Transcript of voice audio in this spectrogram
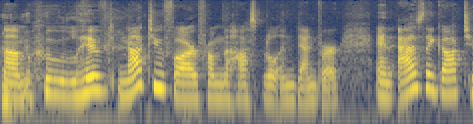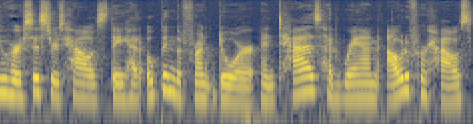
Um, who lived not too far from the hospital in Denver. And as they got to her sister's house, they had opened the front door, and Taz had ran out of her house,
